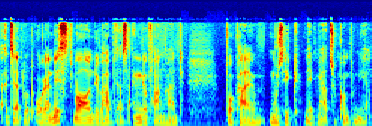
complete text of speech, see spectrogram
als er dort Organist Komponist war und überhaupt erst angefangen hat, Vokalmusik nebenher zu komponieren.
